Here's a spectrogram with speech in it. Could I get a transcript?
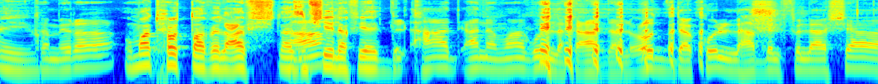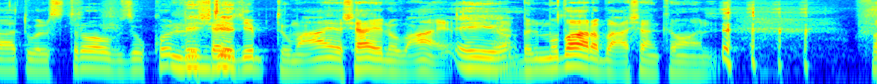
أيوه. كاميرا. وما تحطها في العفش لازم آه. تشيلها في يدك. هذا أنا ما أقول لك هذا العدة كلها بالفلاشات والستروبز وكل شيء. جبته معايا شايله معايا أيوه. يعني بالمضاربة عشان كمان. ف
